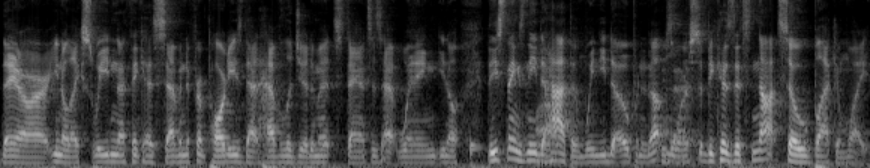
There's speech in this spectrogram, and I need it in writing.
They are, you know, like Sweden. I think has seven different parties that have legitimate stances at winning. You know, these things need to happen. We need to open it up more, so because it's not so black and white.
